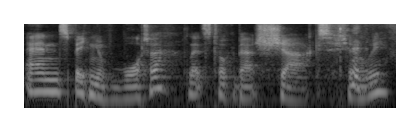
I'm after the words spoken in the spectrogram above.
And speaking of water, let's talk about sharks, shall we?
